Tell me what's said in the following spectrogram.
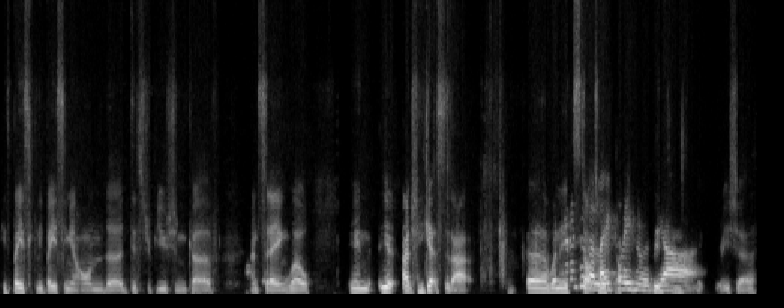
he's basically basing it on the distribution curve and saying, well, in you know, actually gets to that uh, when it starts the likelihood yeah victory share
